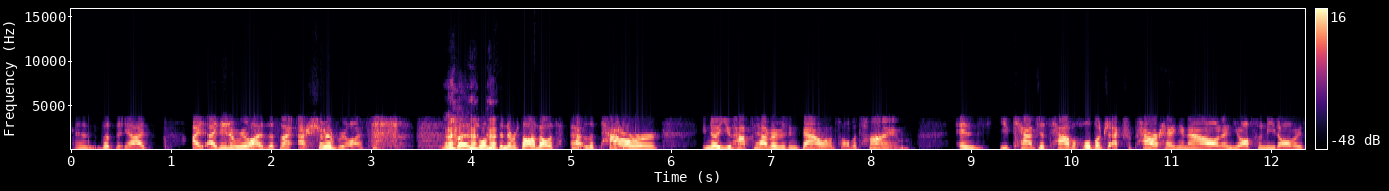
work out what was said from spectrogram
And but yeah, I I, I didn't realize this, and I, I should have realized this. but it's one thing I never thought about with the power. You know, you have to have everything balanced all the time, and you can't just have a whole bunch of extra power hanging out. And you also need to always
